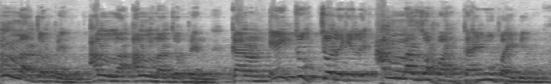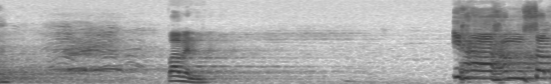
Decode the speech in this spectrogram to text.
আল্লাহ জপেন, আল্লাহ আল্লাহ জপেন। কারণ এইটুক চলে গেলে আল্লাহ জপার টাইমও পাইবেন না। পাবেন। ইহা হাম সব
